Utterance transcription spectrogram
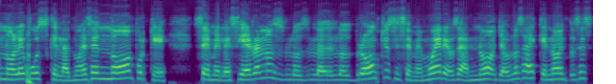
no le busque las nueces, no, porque se me le cierran los, los, los bronquios y se me muere, o sea, no, ya uno sabe que no. Entonces,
